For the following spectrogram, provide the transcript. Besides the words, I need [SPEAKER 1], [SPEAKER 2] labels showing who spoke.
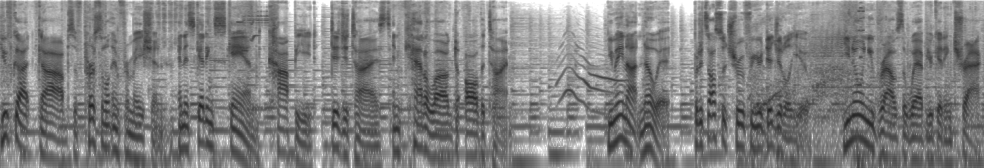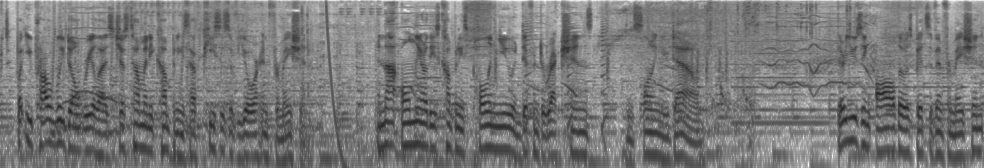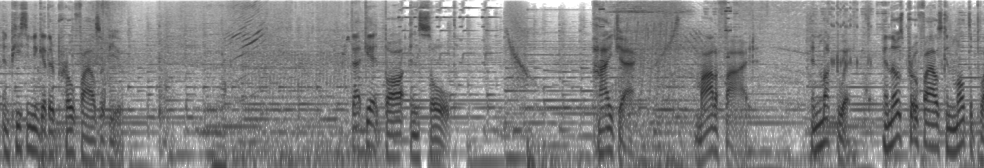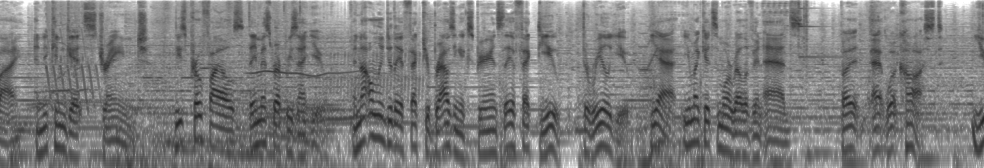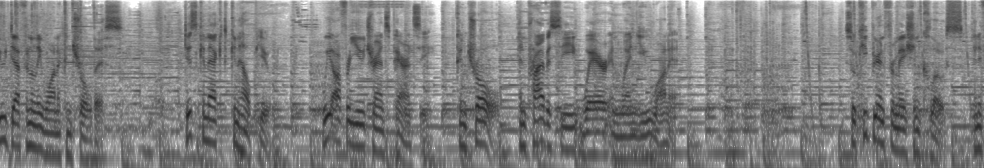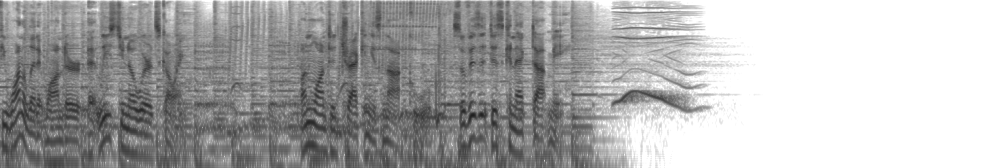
[SPEAKER 1] You've got gobs of personal information, and it's getting scanned, copied, digitized, and cataloged all the time. You may not know it, but it's also true for your digital you. You know when you browse the web you're getting tracked, but you probably don't realize just how many companies have pieces of your information. And not only are these companies pulling you in different directions and slowing you down, they're using all those bits of information and piecing together profiles of you that get bought and sold, hijacked, modified, and mucked with. And those profiles can multiply and it can get strange. These profiles, they misrepresent you. And not only do they affect your browsing experience, they affect you, the real you. Yeah, you might get some more relevant ads, but at what cost? You definitely want to control this. Disconnect can help you. We offer you transparency, control, and privacy where and when you want it. So keep your information close, and if you want to let it wander, at least you know where it's going. Unwanted tracking is not cool, so visit disconnect.me.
